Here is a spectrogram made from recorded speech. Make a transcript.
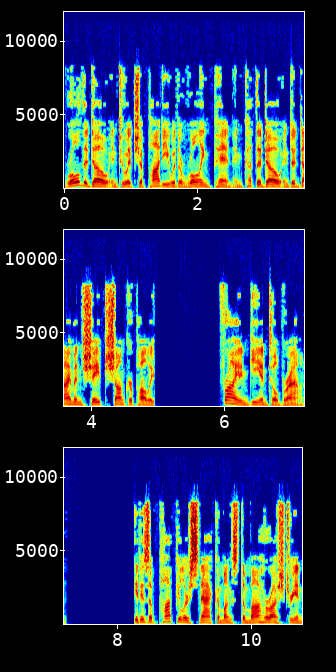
Roll the dough into a chapati with a rolling pin and cut the dough into diamond-shaped shankarpali. Fry in ghee until brown. It is a popular snack amongst the Maharashtrian,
